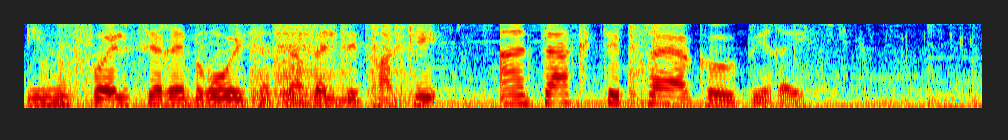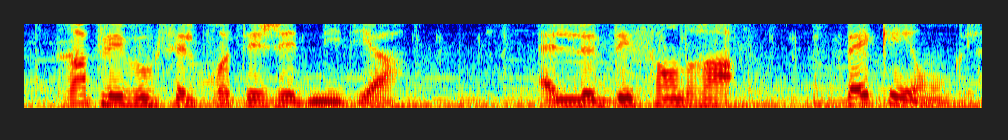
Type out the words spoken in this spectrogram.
il nous faut El Cerebro et sa cervelle détraquée, intacte et prêt à coopérer. Rappelez-vous que c'est le protégé de Nydia. Elle le défendra bec et ongle.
